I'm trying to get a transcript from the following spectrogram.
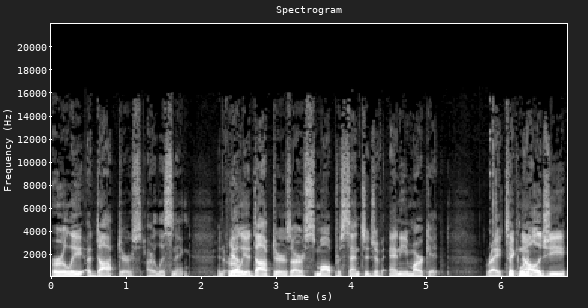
early adopters are listening. And early adopters are a small percentage of any market, right? Technology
